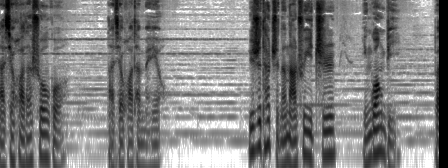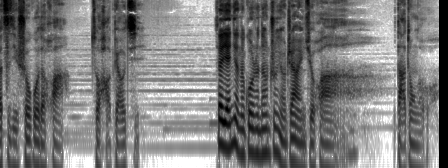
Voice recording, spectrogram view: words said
哪些话他说过，哪些话他没有。于是他只能拿出一支荧光笔，把自己说过的话做好标记。在演讲的过程当中，有这样一句话：“打动了我。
